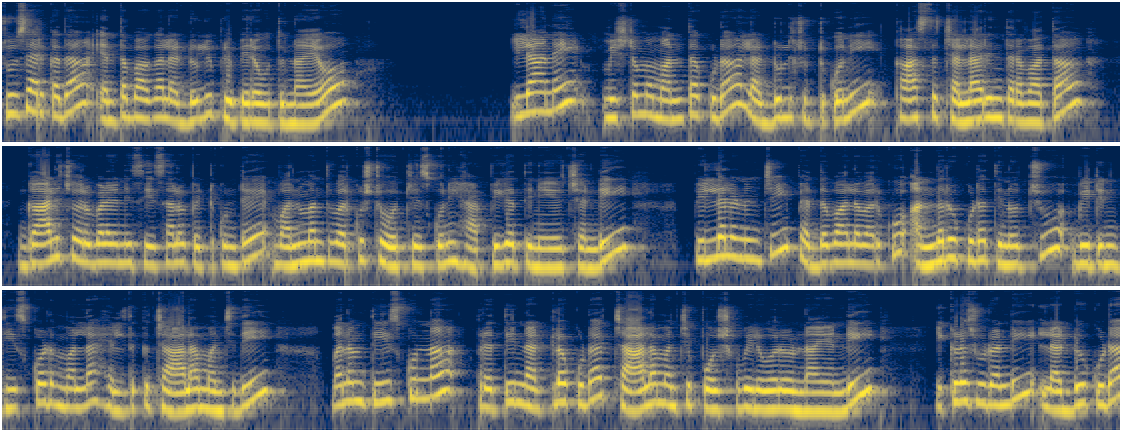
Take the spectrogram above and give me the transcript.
చూశారు కదా ఎంత బాగా లడ్డూలు ప్రిపేర్ అవుతున్నాయో? ఇలానే మిశ్రమం అంతా కూడా లడ్డూలు చుట్టుకొని కాస్త చల్లారిన తర్వాత గాలి చొరబడని సీసాలో పెట్టుకుంటే వన్ మంత్ వరకు స్టోర్ చేసుకొని హ్యాపీగా తినేయొచ్చండి. పిల్లల నుంచి పెద్దవాళ్ళ వరకు అందరూ కూడా తినొచ్చు. వీటిని తీసుకోవడం వల్ల హెల్త్కి చాలా మంచిది. మనం తీసుకున్న ప్రతి నట్లో కూడా చాలా మంచి పోషక విలువలు ఉన్నాయండి. ఇక్కడ చూడండి లడ్డు కూడా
